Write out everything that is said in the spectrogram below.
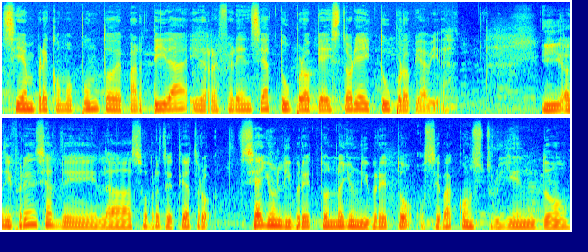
siempre como punto de partida y de referencia tu propia historia y tu propia vida. Y a diferencia de las obras de teatro, si hay un libreto, no hay un libreto, o se va construyendo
